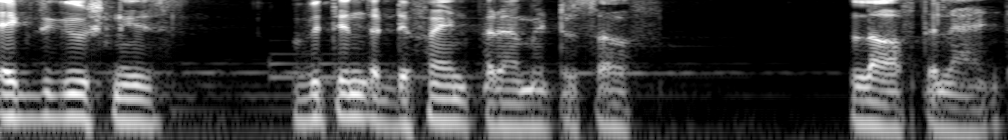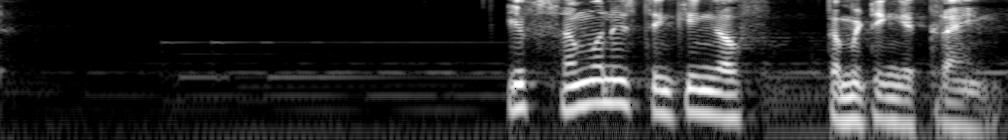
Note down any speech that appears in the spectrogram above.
execution is within the defined parameters of law of the land. If someone is thinking of committing a crime,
